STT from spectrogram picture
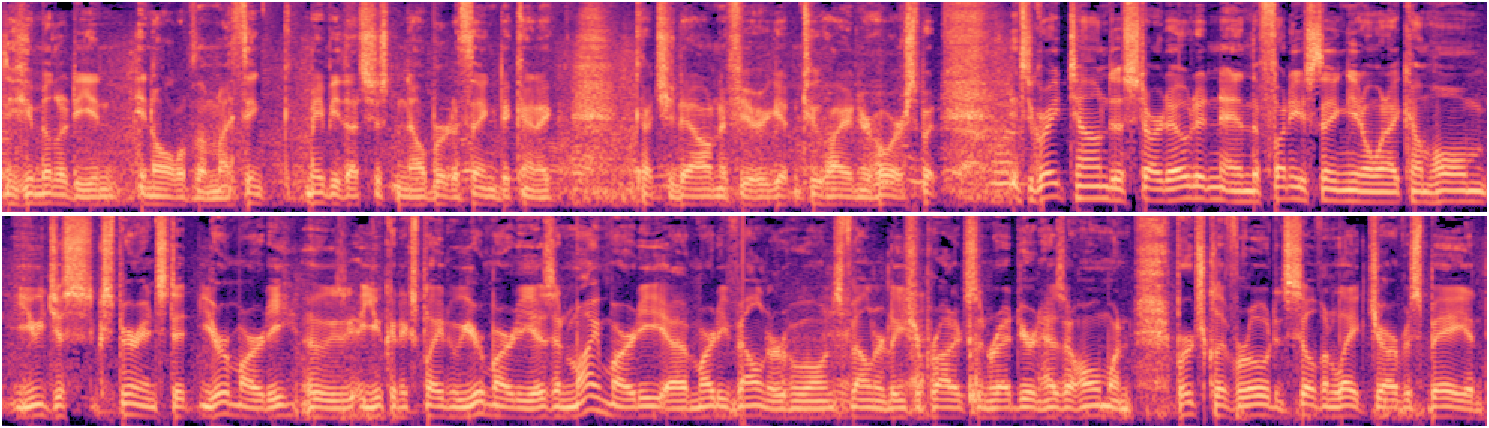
the, humility in, in all of them. I think maybe that's just an Alberta thing to kind of cut you down if you're getting too high on your horse. But it's a great town to start out in. And the funniest thing, you know, when I come home, you just experienced it. You're Marty, who you can explain who your Marty is, and my Marty, uh, Marty Vellner, who owns Vellner Leisure Products in Red Deer and has a home on Birchcliff Road in Sylvan Lake, Jarvis Bay. And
